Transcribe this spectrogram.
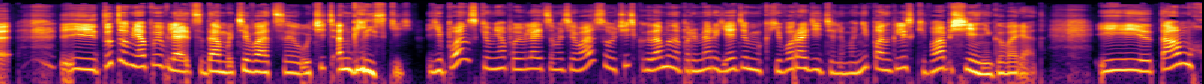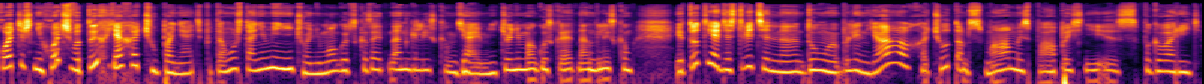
И тут у меня появляется, да, мотивация учить английский. Японский у меня появляется мотивация учить, когда мы, например, едем к его родителям. Они по-английски вообще не говорят. И там, хочешь, не хочешь, вот их я хочу понять, потому что они мне ничего не могут сказать на английском, я им ничего не могу сказать на английском. И тут я действительно думаю, блин, я хочу там с мамой, с папой с ней с, поговорить.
